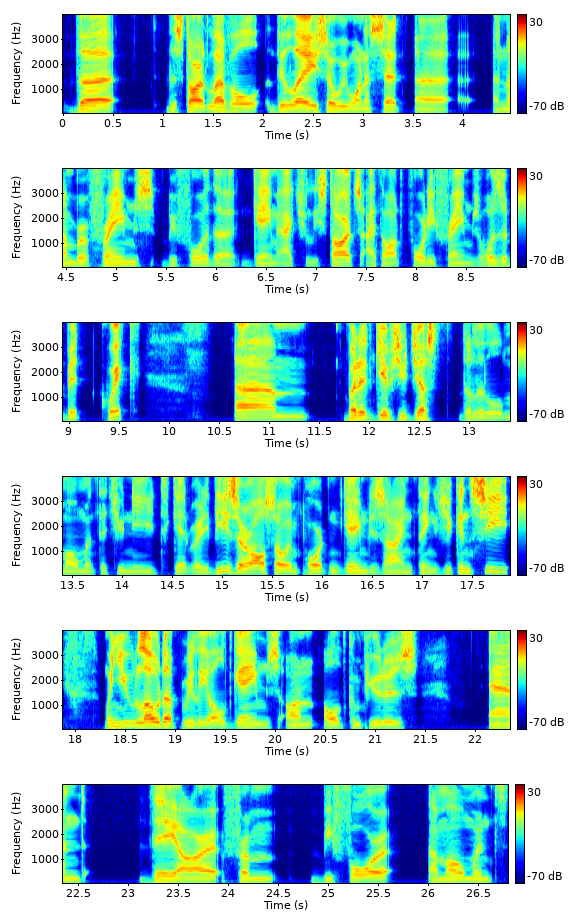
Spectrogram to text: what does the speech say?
the the start level delay. So we want to set uh, a number of frames before the game actually starts. I thought 40 frames was a bit quick. Um, but it gives you just the little moment that you need to get ready. These are also important game design things. You can see when you load up really old games on old computers and they are from before a moment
